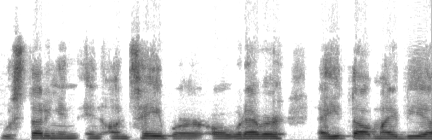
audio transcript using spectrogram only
was studying in, in, on tape or or whatever that he thought might be a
